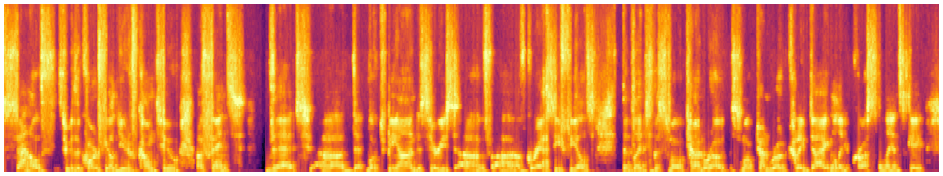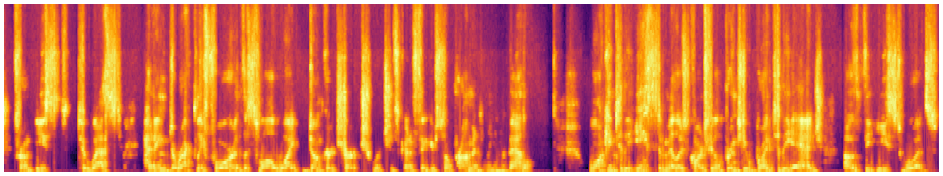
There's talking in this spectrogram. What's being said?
south through the cornfield, you'd have come to a fence that uh, that looked beyond a series of, uh, of grassy fields that led to the Smoketown Road. The Smoketown Road cutting diagonally across the landscape from east to west, heading directly for the small white Dunker Church, which is going to figure so prominently in the battle. Walking to the east of Miller's cornfield brings you right to the edge of the East Woods,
